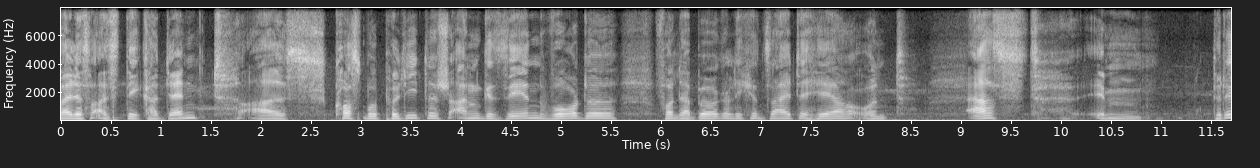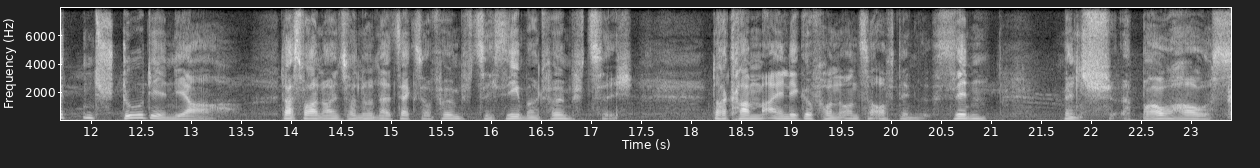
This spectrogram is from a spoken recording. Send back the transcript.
weil es als dekadent, als kosmopolitisch angesehen wurde von der bürgerlichen Seite her und erst im dritten Studienjahr, das war 1956, 57, da kamen einige von uns auf den Sinn, Mensch, Bauhaus,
